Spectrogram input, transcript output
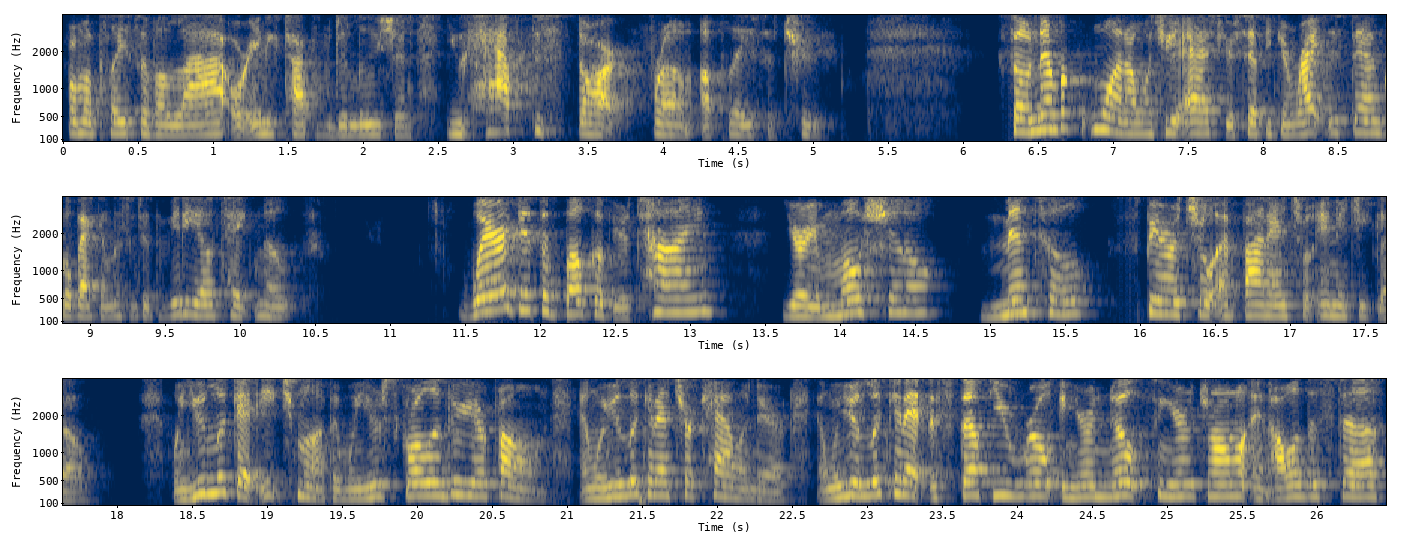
from a place of a lie or any type of delusion. You have to start from a place of truth so, number one, I want you to ask yourself, you can write this down, go back and listen to the video, take notes. Where did the bulk of your time, your emotional, mental, spiritual, and financial energy go? When you look at each month and when you're scrolling through your phone and when you're looking at your calendar and when you're looking at the stuff you wrote in your notes in your journal and all of the stuff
